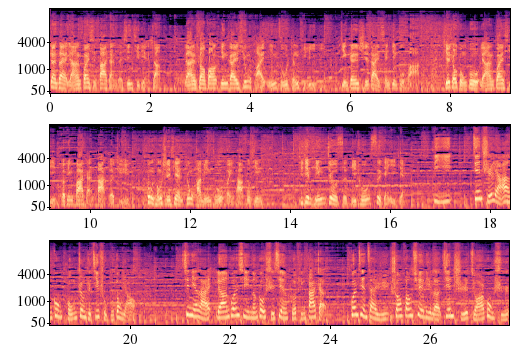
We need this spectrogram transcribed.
站在两岸关系发展的新起点上，两岸双方应该胸怀民族整体利益，紧跟时代前进步伐。携手巩固两岸关系和平发展大格局，共同实现中华民族伟大复兴。习近平就此提出四点意见：第一，坚持两岸共同政治基础不动摇。近年来，两岸关系能够实现和平发展，关键在于双方确立了坚持“九二共识”、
